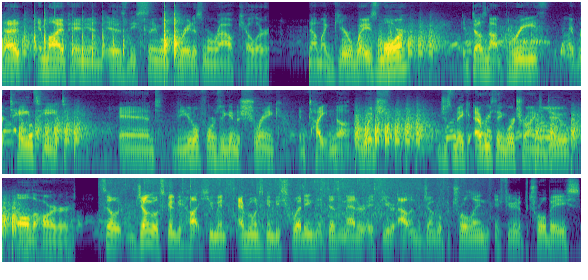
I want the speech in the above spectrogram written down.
That, in my opinion, is the single greatest morale killer. Now my gear weighs more, it does not breathe, it retains heat, and the uniforms begin to shrink and tighten up, which just make everything we're trying to do all the harder. So jungle, it's going to be hot, humid. Everyone's going to be sweating. It doesn't matter if you're out in the jungle patrolling, if you're in a patrol base,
